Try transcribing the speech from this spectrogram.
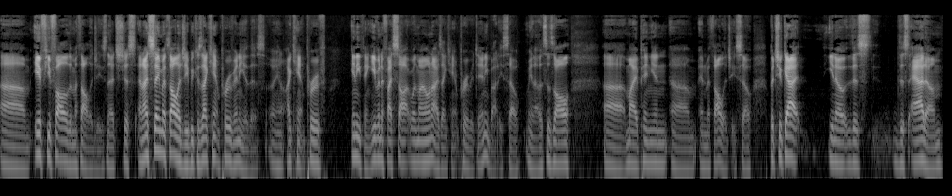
Um, if you follow the mythologies, that's just, and I say mythology because I can't prove any of this. You know, I can't prove anything. Even if I saw it with my own eyes, I can't prove it to anybody. So, you know, this is all uh, my opinion um, and mythology. So, but you've got, you know, this this Adam,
